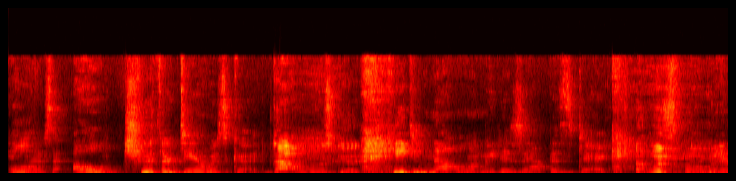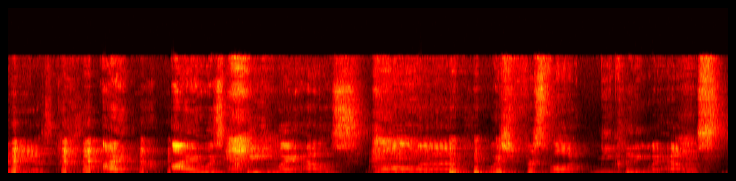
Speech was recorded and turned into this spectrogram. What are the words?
And Well- there's a, oh, Truth or Dare was good. That one was good. He did not want me to zap his dick. That was hilarious. I I was cleaning my house while, uh, which first of all, me cleaning my house.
